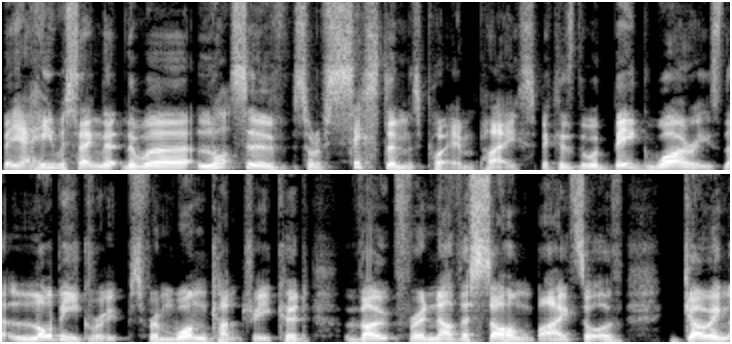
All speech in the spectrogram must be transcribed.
But yeah, he was saying that there were lots of sort of systems put in place because there were big worries that lobby groups from one country could vote for another song by sort of going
